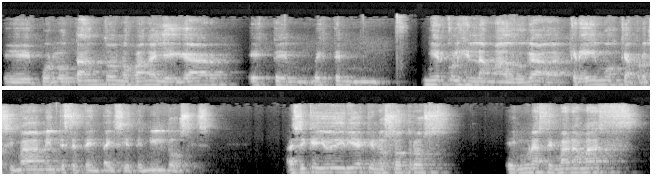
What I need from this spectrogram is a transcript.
Eh, por lo tanto, nos van a llegar este, este miércoles en la madrugada, creemos que aproximadamente 77 mil dosis. Así que yo diría que nosotros en una semana más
